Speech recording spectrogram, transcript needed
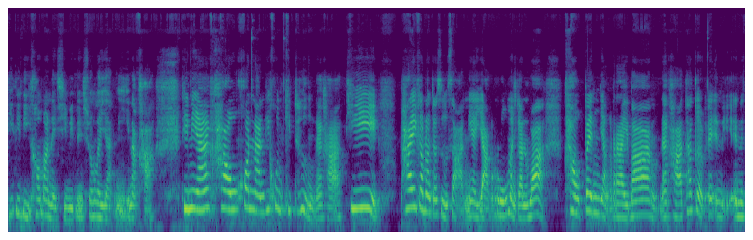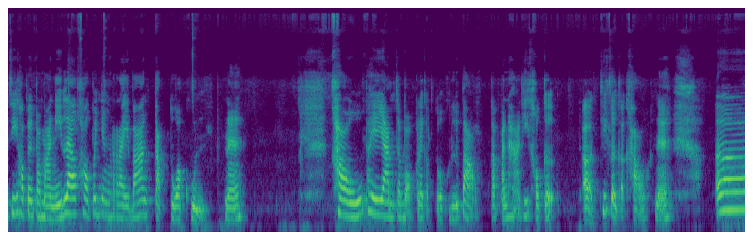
ที่ดีๆเข้ามาในชีวิตในช่วงระยะนี้นะคะ ทีเนี้ยเขาคนนั้นที่คุณคิดถึงนะคะ ที่ไพ่กำลังจะสื่อสารเนี่ยอยากรู้เหมือนกันว่าเขาเป็นอย่างไรบ้างนะคะ ถ้าเกิดเอเนจีเขาเป็นประมาณนี้แล้วเขาเป็นอย่างไรบ้างกับตัวคุณนะเขาพยายามจะบอกอะไรกับตัวคุณหรือเปล่า กับปัญหาที่เขาเกิดเอ่อที่เกิดกับเขานะเอ่อ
